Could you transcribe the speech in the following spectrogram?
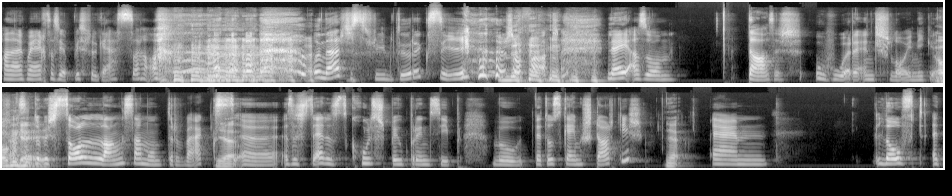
Habe dann gemerkt, dass ich etwas vergessen habe. und dann war der Stream durch. Schon fast. Nein, also das ist auch entschleunigend. Okay. Also, du bist so langsam unterwegs. Ja. Äh, es ist sehr ein cooles Spielprinzip, weil wenn du das Game startest, Ja. ähm, läuft eine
